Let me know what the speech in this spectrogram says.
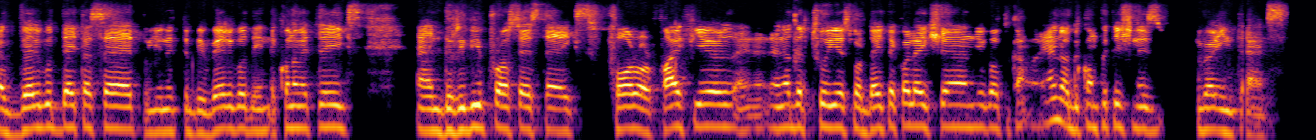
a very good data set, you need to be very good in econometrics. And the review process takes four or five years, and another two years for data collection. You go to, I know the competition is very intense.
